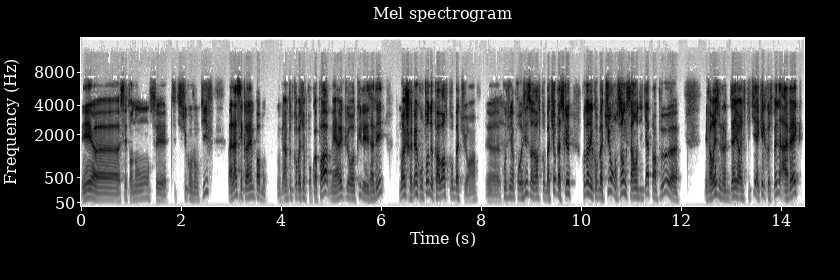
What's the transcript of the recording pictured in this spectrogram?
et euh, ces tendons, ces, tissus conjonctifs, bah là c'est quand même pas bon. Donc un peu de courbature pourquoi pas, mais avec le recul et les années, moi je serais bien content de ne pas avoir de courbature. Hein. Euh, continuer à progresser sans avoir de courbature parce que quand on a des courbatures, on sent que ça handicape un peu. Euh, et Fabrice nous l'a d'ailleurs expliqué il y a quelques semaines avec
